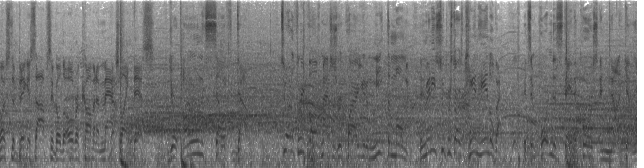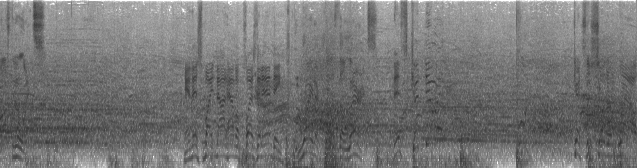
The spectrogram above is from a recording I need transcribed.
What's the biggest obstacle to overcome in a match like this? Your own self-doubt. Two out of three falls matches require you to meet the moment, and many superstars can't handle that. It's important to stay the course and not get lost in the lights. And this might not have a pleasant ending. Right across the larynx. This could do it. Gets the shoulder up. Wow,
